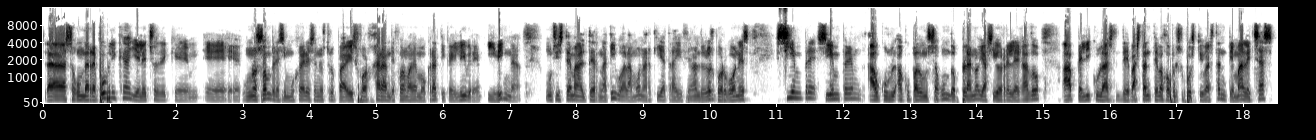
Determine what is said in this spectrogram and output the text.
La Segunda República y el hecho de que eh, unos hombres y mujeres en nuestro país forjaran de forma democrática y libre y digna un sistema alternativo a la monarquía tradicional de los Borbones, siempre, siempre ha ocupado un segundo plano y ha sido relegado a películas de bastante bajo presupuesto y bastante mal hechas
